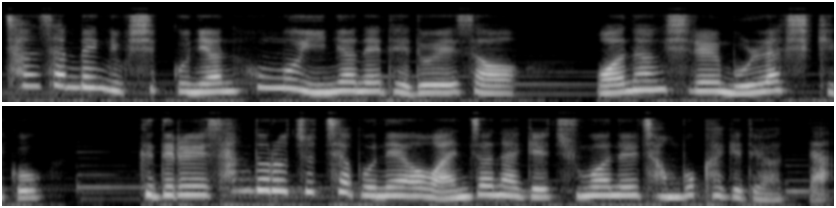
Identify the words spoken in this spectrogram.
1369년 홍무 2년의 대도에서 원황실을 몰락시키고 그들을 상도로 쫓아 보내어 완전하게 중원을 정복하게 되었다.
